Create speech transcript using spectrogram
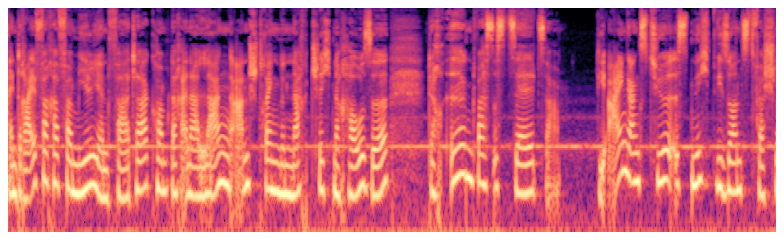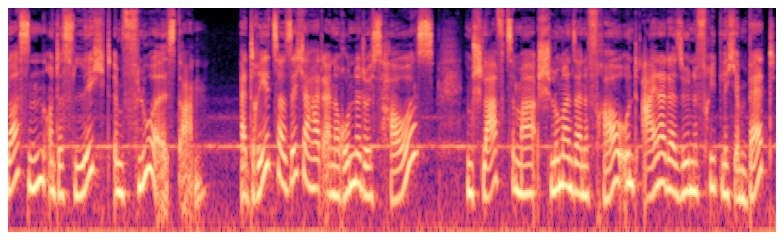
Ein dreifacher Familienvater kommt nach einer langen, anstrengenden Nachtschicht nach Hause, doch irgendwas ist seltsam. Die Eingangstür ist nicht wie sonst verschlossen und das Licht im Flur ist an. Er dreht zur Sicherheit eine Runde durchs Haus. Im Schlafzimmer schlummern seine Frau und einer der Söhne friedlich im Bett.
